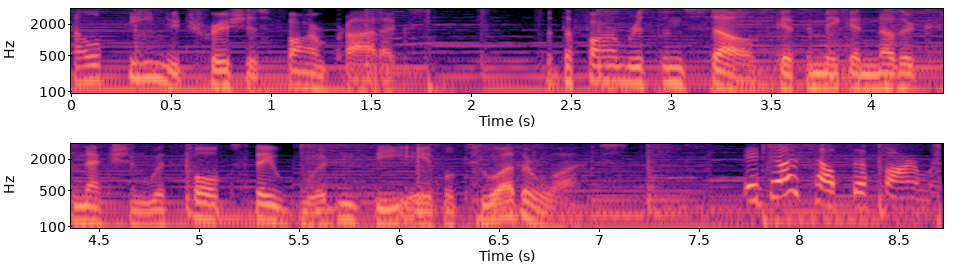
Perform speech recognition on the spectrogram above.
healthy, nutritious farm products, but the farmers themselves get to make another connection with folks they wouldn't be able to otherwise. It does help the farmers.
